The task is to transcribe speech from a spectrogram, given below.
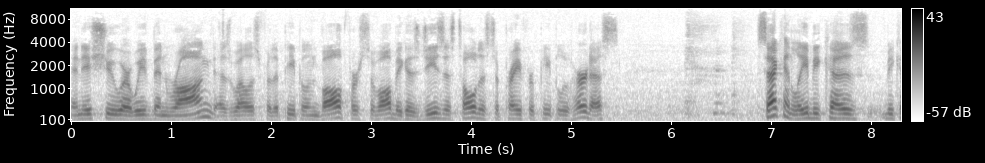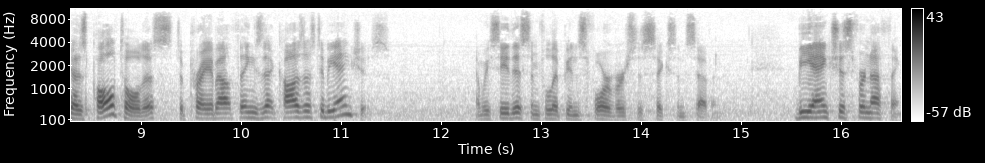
an issue where we've been wronged as well as for the people involved? First of all, because Jesus told us to pray for people who hurt us. Secondly, because, because Paul told us to pray about things that cause us to be anxious. And we see this in Philippians 4, verses 6 and 7. Be anxious for nothing,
